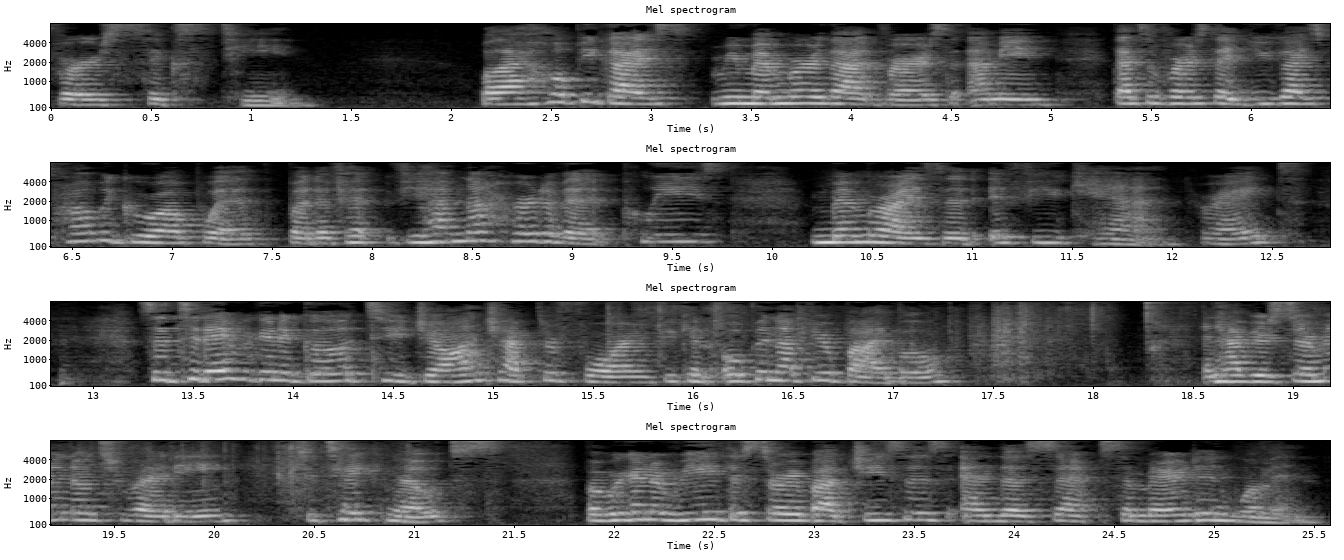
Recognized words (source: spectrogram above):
verse 16. Well, I hope you guys remember that verse. I mean, that's a verse that you guys probably grew up with, but if, if you have not heard of it, please memorize it if you can, right? So today we're going to go to John chapter 4. If you can open up your Bible and have your sermon notes ready to take notes. But we're going to read the story about Jesus and the Samaritan woman,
